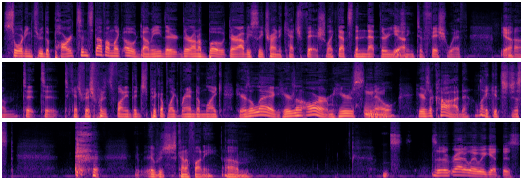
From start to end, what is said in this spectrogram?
sorting through the parts and stuff. I'm like, oh, dummy, they're they're on a boat. They're obviously trying to catch fish. Like that's the net they're Yeah. using to fish with. Yeah. Um, to, to, to catch fish, but it's funny. They just pick up like random, like, here's a leg, here's an arm, here's, you know, here's a cod. Like, it's just, it, it was just kind of funny. Um, so right away we get this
